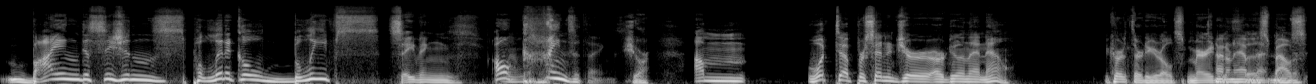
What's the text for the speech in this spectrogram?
Buying decisions, political beliefs, Savings. all kinds of things. Sure. Um, what uh, percentage are, are doing that now? The current 30 year olds married I don't with have a spouse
